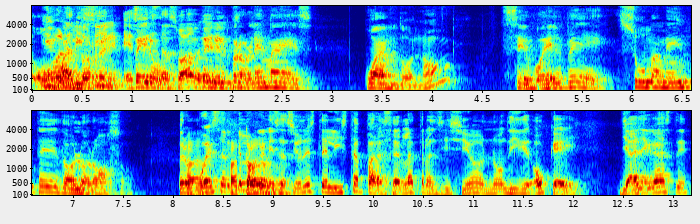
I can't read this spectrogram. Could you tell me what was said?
oh, Igual la y torre, pero, está suave. pero el ¿eh? problema es cuando no, se vuelve sumamente doloroso. Pero puede ser que la organización esté lista para hacer la transición, ¿no? Dice, ok, ya llegaste.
